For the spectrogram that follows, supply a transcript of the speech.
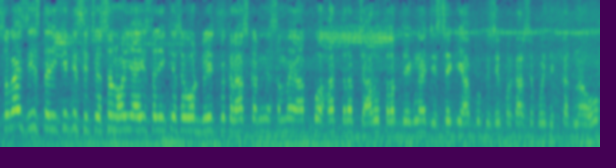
सो गाइस इस तरीके की सिचुएशन हो या इस तरीके से ओवर ब्रिज पे क्रॉस करने समय आपको हर तरफ़, चारों तरफ़ देखना है, जिससे कि आपको किसी प्रकार से कोई दिक्कत ना हो।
